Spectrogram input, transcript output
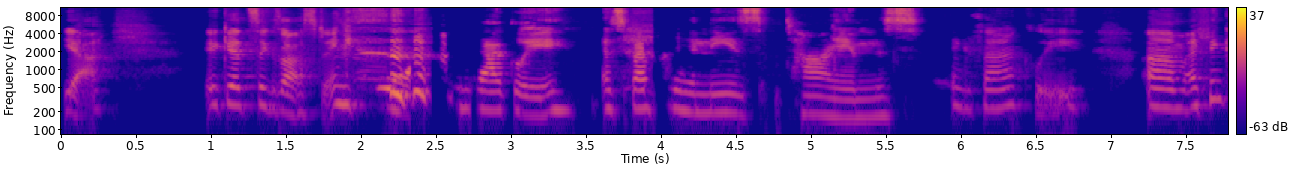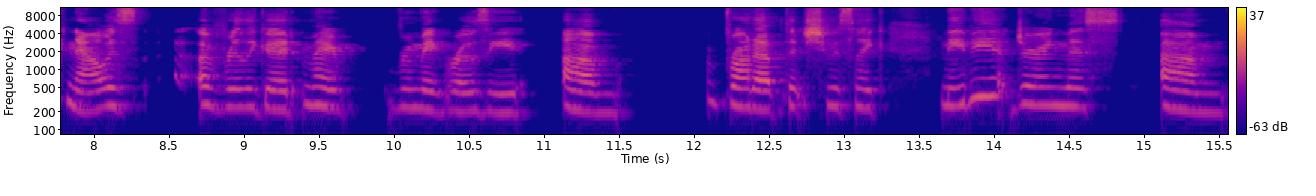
yeah. It gets exhausting. Yeah. exactly especially in these times exactly. Um, I think now is a really good my roommate Rosie um brought up that she was like, maybe during this um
